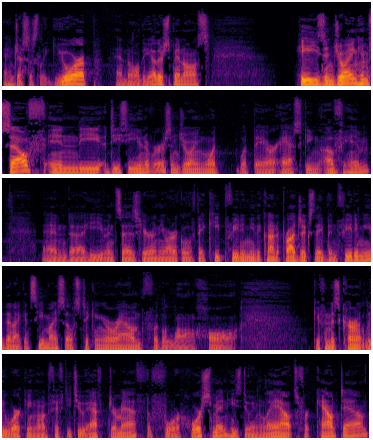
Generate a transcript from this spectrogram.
and Justice League Europe and all the other spin offs. He's enjoying himself in the DC universe, enjoying what, what they are asking of him. And uh, he even says here in the article if they keep feeding me the kind of projects they've been feeding me, then I can see myself sticking around for the long haul. Giffen is currently working on 52 Aftermath, The Four Horsemen. He's doing layouts for Countdown.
